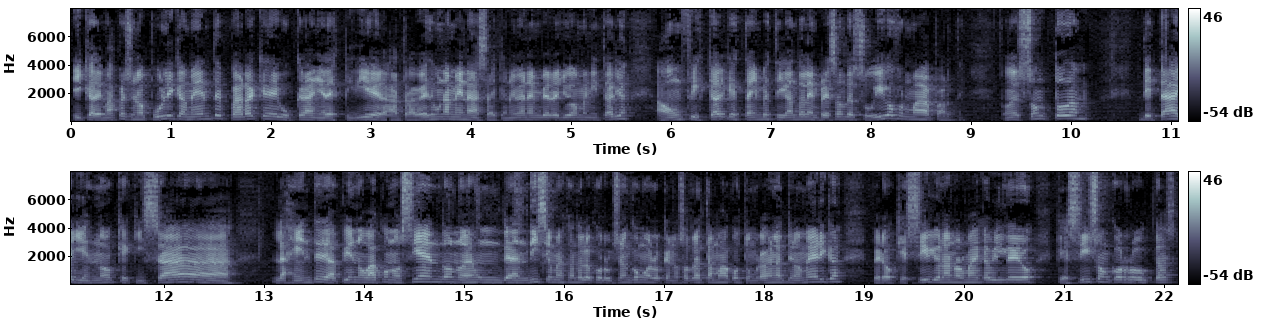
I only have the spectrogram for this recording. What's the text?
y que además presionó públicamente para que Ucrania despidiera a través de una amenaza de que no iban a enviar ayuda humanitaria a un fiscal que está investigando la empresa donde su hijo formaba parte. Entonces son todos detalles ¿no? que quizá la gente de a pie no va conociendo, no es un grandísimo escándalo de corrupción como lo que nosotros estamos acostumbrados en Latinoamérica, pero que sí violan normas de cabildeo, que sí son corruptas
